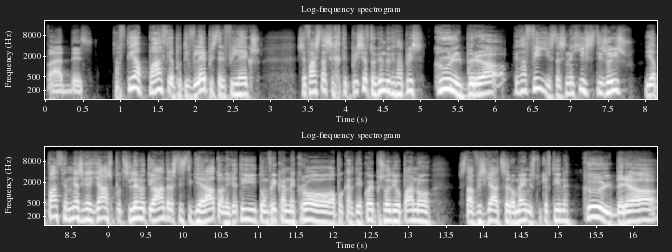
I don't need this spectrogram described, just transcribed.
Πάντες. Αυτή η απάθεια που τη βλέπεις, τρεφίλε έξω. Σε φάση θα σε χτυπήσει αυτοκίνητο και θα πεις Cool, bro. Και θα φύγεις, θα συνεχίσεις τη ζωή σου. Η απάθεια μιας γιαγιάς που της λένε ότι ο άντρας της την κεράτωνε γιατί τον βρήκαν νεκρό από καρδιακό επεισόδιο πάνω στα βυζιά της ερωμένης του και αυτή είναι Cool, bro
